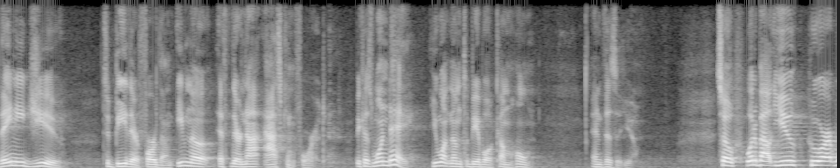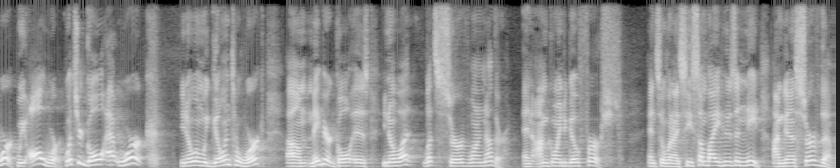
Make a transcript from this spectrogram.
They need you to be there for them, even though if they're not asking for it. Because one day you want them to be able to come home and visit you. So, what about you who are at work? We all work. What's your goal at work? You know, when we go into work, um, maybe our goal is, you know what? Let's serve one another. And I'm going to go first. And so when I see somebody who's in need, I'm going to serve them.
